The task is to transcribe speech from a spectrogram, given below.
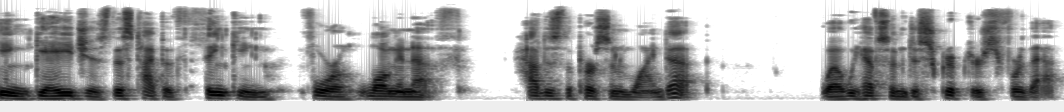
engages this type of thinking for long enough, how does the person wind up? Well, we have some descriptors for that.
